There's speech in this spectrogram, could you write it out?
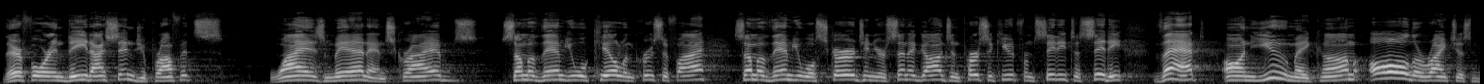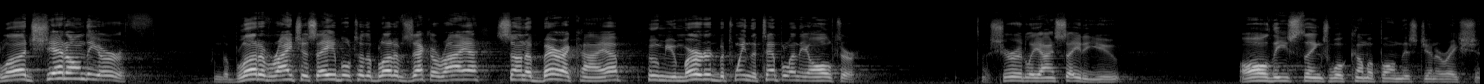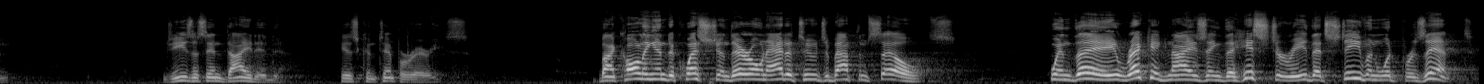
Therefore, indeed, I send you prophets wise men and scribes. Some of them you will kill and crucify. Some of them you will scourge in your synagogues and persecute from city to city, that on you may come all the righteous blood shed on the earth, from the blood of righteous Abel to the blood of Zechariah, son of Berechiah, whom you murdered between the temple and the altar. Assuredly, I say to you, all these things will come upon this generation. Jesus indicted his contemporaries by calling into question their own attitudes about themselves. When they, recognizing the history that Stephen would present,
